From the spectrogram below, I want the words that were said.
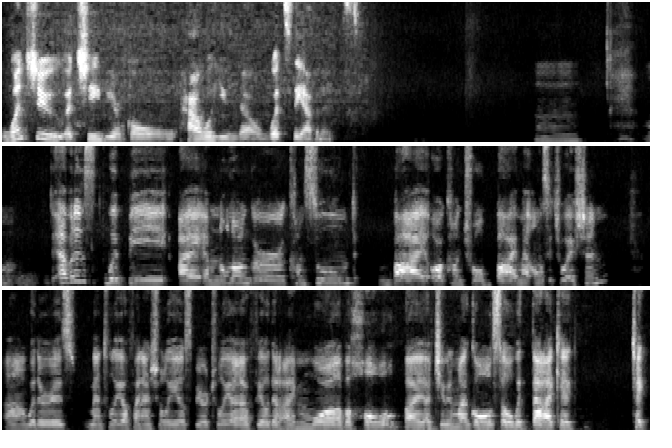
once you achieve your goal, how will you know? What's the evidence? Hmm. The evidence would be I am no longer consumed by or controlled by my own situation, uh, whether it's mentally or financially or spiritually. I feel that I'm more of a whole by achieving my goal. So with that, I can take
